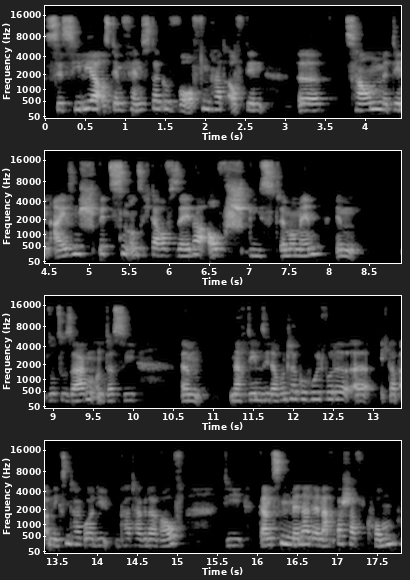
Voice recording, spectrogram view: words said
Cecilia aus dem Fenster geworfen hat auf den äh, Zaun mit den Eisenspitzen und sich darauf selber aufspießt im Moment, im, sozusagen, und dass sie, ähm, nachdem sie da runtergeholt wurde, äh, ich glaube am nächsten Tag oder die, ein paar Tage darauf, die ganzen Männer der Nachbarschaft kommen,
